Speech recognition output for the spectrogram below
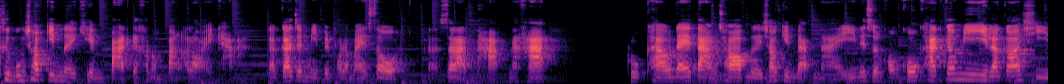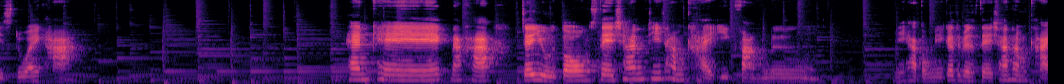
คือบุ้งชอบกินเนยเค็มปาดกับขนมปังอร่อยค่ะ แล้วก็จะมีเป็นผลไม้สดสลัดผักนะคะ ลุกเคล้าได้ตามชอบเลยชอบกินแบบไหน ในส่วนของโคคัตก็มีแล้วก็ชีสด้วยค่ะแพนเค้กนะคะ จะอยู่ตรงสเตชันที่ทำไข่อีกฝั่งหนึ่งนี่ค่ะ ตรงนี้ก็จะเป็นสเตชันทำไข่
